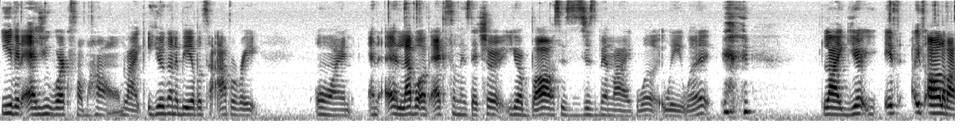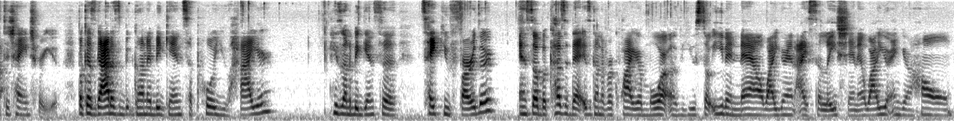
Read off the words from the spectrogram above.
Even as you work from home. Like you're gonna be able to operate on an, a level of excellence that your your boss has just been like, what wait, what? like you're it's it's all about to change for you. Because god is going to begin to pull you higher. He's going to begin to take you further. And so because of that it's going to require more of you. So even now while you're in isolation and while you're in your home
